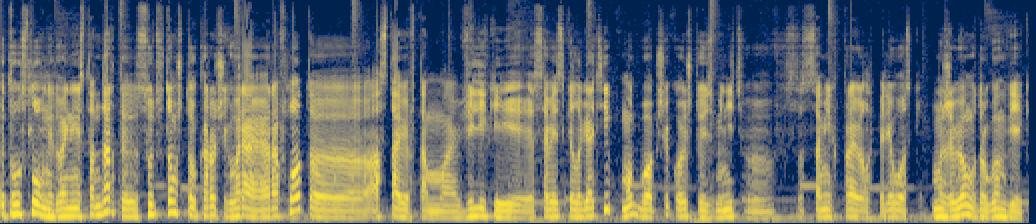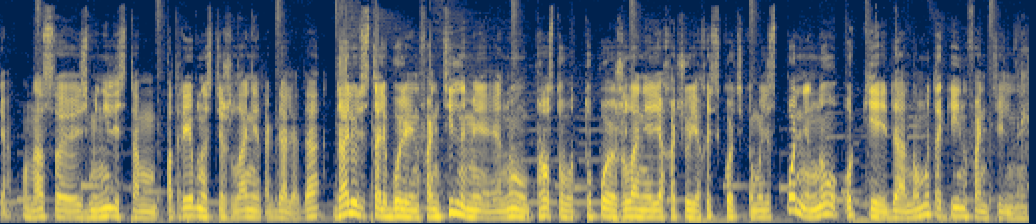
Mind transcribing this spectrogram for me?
это условные двойные стандарты. Суть в том, что, короче говоря, Аэрофлот, э, оставив там великий советский логотип, мог бы вообще кое-что изменить в самих правилах перевозки. Мы живем в другом веке. У нас э, изменились там потребности, желания и так далее, да? Да, люди стали более инфантильными, ну, просто вот тупое желание «я хочу ехать с котиком или с пони», ну, окей, да, но мы такие инфантильные.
